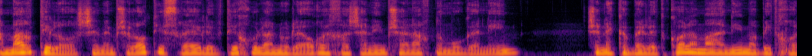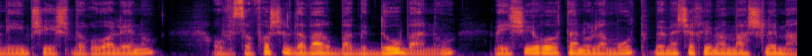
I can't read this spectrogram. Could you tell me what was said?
אמרתי לו שממשלות ישראל הבטיחו לנו לאורך השנים שאנחנו מוגנים, שנקבל את כל המענים הביטחוניים שישמרו עלינו, ובסופו של דבר בגדו בנו והשאירו אותנו למות במשך יממה שלמה.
